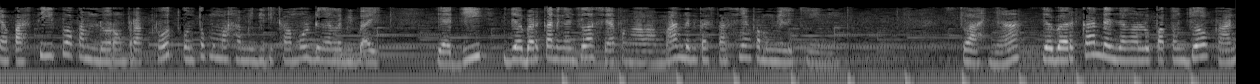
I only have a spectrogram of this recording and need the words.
yang pasti itu akan mendorong perekrut untuk memahami diri kamu dengan lebih baik. Jadi, dijabarkan dengan jelas ya pengalaman dan prestasi yang kamu miliki ini. Setelahnya, jabarkan dan jangan lupa tonjolkan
